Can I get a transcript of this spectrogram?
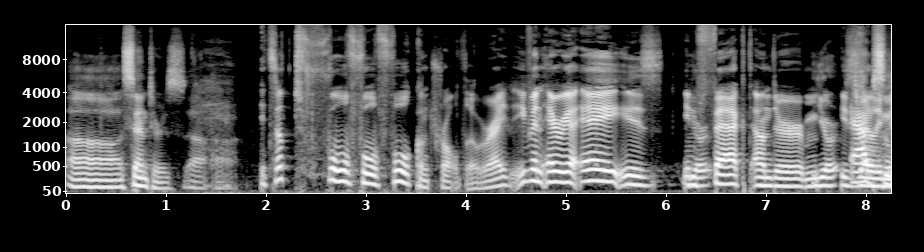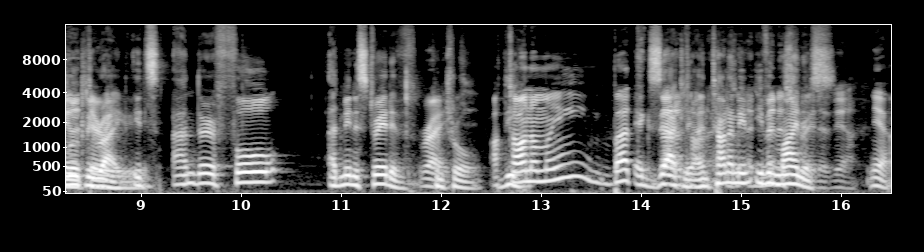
uh, centers. Uh, uh, It's not full, full, full control though, right? Even Area A is in You're- fact under m- you're Israeli absolutely military. right. It's under full administrative right. control. The- Autonomy, but exactly. Not Autonomy, it's even minus. Yeah. yeah,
